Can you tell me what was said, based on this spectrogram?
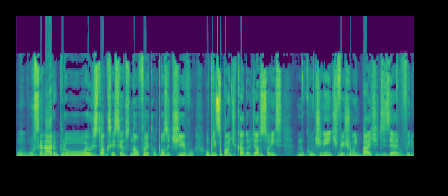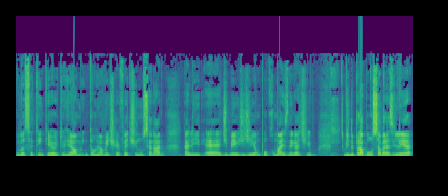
o, o cenário para o Eurostock 600 não foi tão positivo. O principal indicador de ações no continente fechou em baixa de 0,78, real, então realmente refletindo um cenário ali é, de meio de dia um pouco mais negativo. Vindo para a Bolsa Brasileira,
